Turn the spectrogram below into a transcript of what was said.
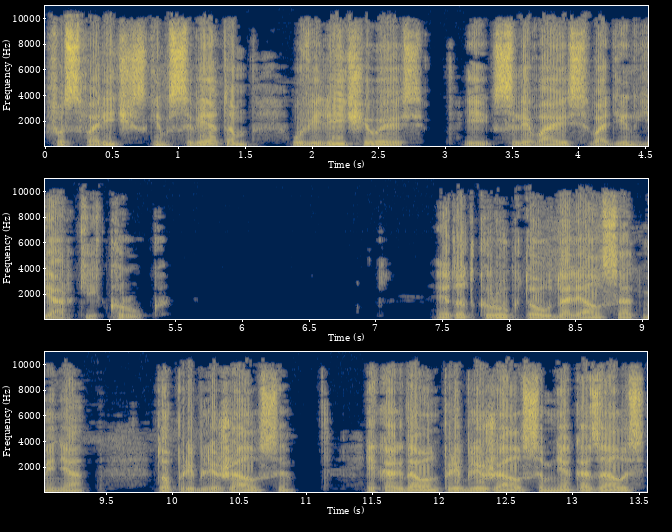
фосфорическим светом, увеличиваясь и сливаясь в один яркий круг. Этот круг то удалялся от меня, то приближался, и когда он приближался, мне казалось,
